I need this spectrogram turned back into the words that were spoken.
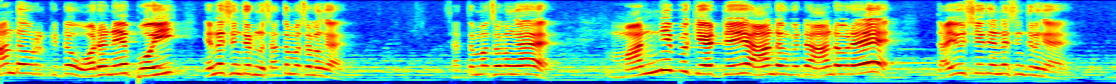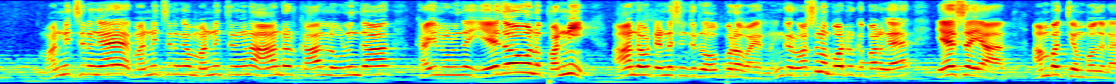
ஆண்டவர்கிட்ட உடனே போய் என்ன செஞ்சிடணும்? சத்தமாக சொல்லுங்கள் சத்தமாக சொல்லுங்கள் மன்னிப்பு கேட்டு ஆண்டவர்கிட்ட ஆண்டவரே தயவு செய்து என்ன செஞ்சிருங்க? மன்னிச்சிருங்க மன்னிச்சிருங்க மன்னிச்சிருங்கன்னு ஆண்டவர் காலில் விழுந்தா கையில் விழுந்தா ஏதோ ஒன்று பண்ணி ஆண்டவர்கிட்ட என்ன செஞ்சிடணும்? ஒப்புரவாயிடணும் இங்கே ஒரு வசனம் போட்டிருக்கு பாருங்கள் ஏசையா ஐம்பத்தி ஒம்போதில்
